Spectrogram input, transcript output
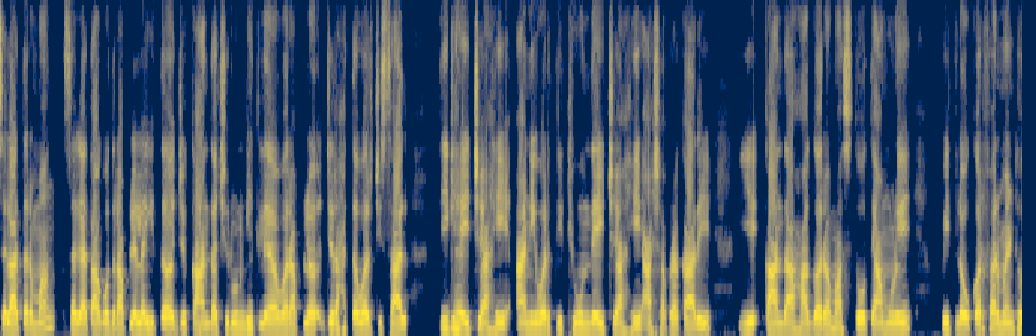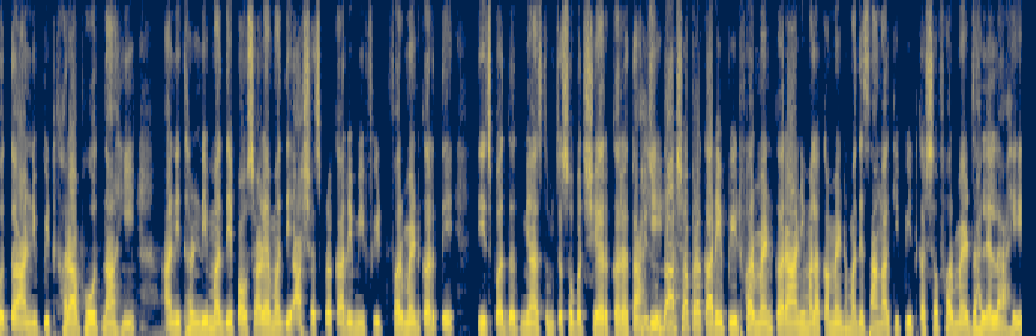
चला तर मग सगळ्यात अगोदर आपल्याला इथं जे कांदा चिरून घेतल्यावर आपलं जे राहतं वरची साल ती घ्यायची आहे आणि वरती ठेवून द्यायची आहे अशा प्रकारे. ये कांदा हा गरम असतो त्यामुळे पीठ लवकर फर्मेंट होतं आणि पीठ खराब होत नाही. आणि थंडीमध्ये पावसाळ्यामध्ये अशाच प्रकारे मी पीठ फर्मेंट करते. तीच पद्धत मी आज तुमच्यासोबत शेअर करत आहे. अशा प्रकारे पीठ फर्मेंट करा आणि मला कमेंटमध्ये सांगा की पीठ कसं फर्मेंट झालेलं आहे.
